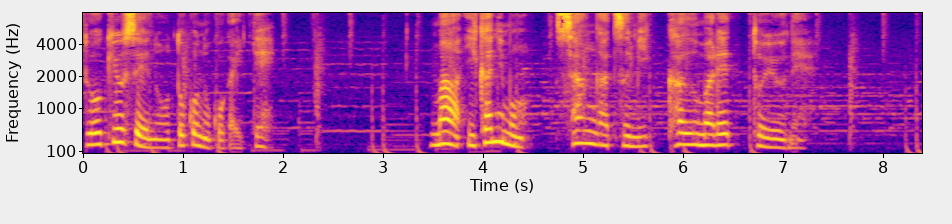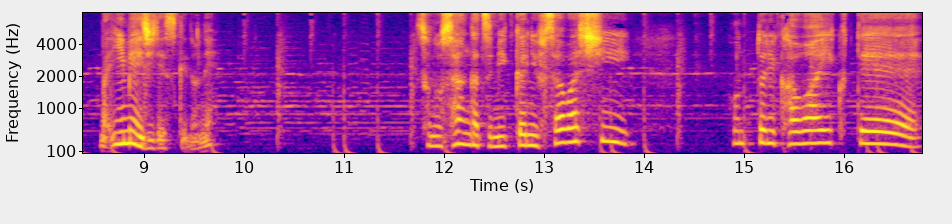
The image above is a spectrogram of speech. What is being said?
同級生の男の子がいてまあいかにも3月3日生まれというね、まあ、イメージですけどね。その3月3日にふさわしい本当に可愛くて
